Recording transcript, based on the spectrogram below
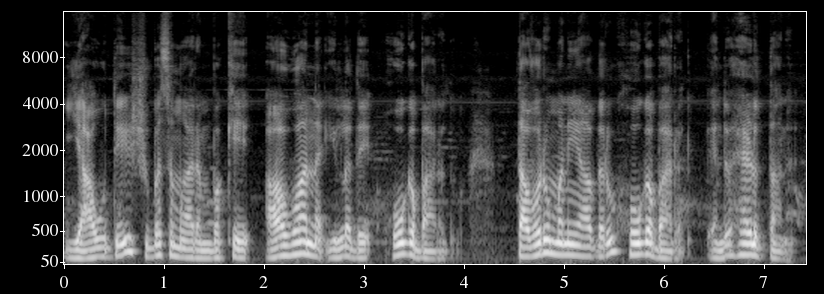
ಯಾವುದೇ ಶುಭ ಸಮಾರಂಭಕ್ಕೆ ಆಹ್ವಾನ ಇಲ್ಲದೆ ಹೋಗಬಾರದು. ತವರು ಮನೆಯಾದರೂ ಹೋಗಬಾರದು ಎಂದು ಹೇಳುತ್ತಾನೆ.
